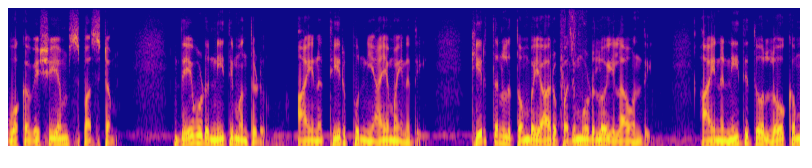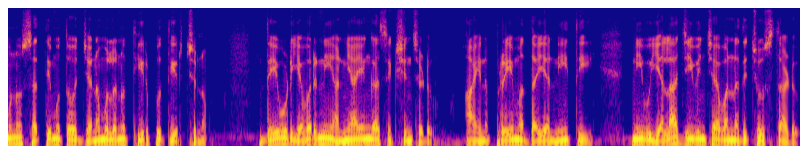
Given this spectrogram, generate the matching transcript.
ఒక విషయం స్పష్టం. దేవుడు నీతిమంతుడు. ఆయన తీర్పు న్యాయమైనది. కీర్తనలు తొంభై ఆరు పదిమూడులో ఇలా ఉంది. ఆయన నీతితో లోకమును సత్యముతో జనములను తీర్పు తీర్చును. దేవుడు ఎవరిని అన్యాయంగా శిక్షించడు. ఆయన ప్రేమ దయ నీతి నీవు ఎలా జీవించావన్నది చూస్తాడు.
